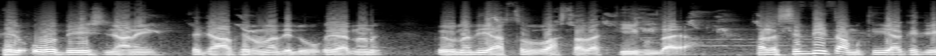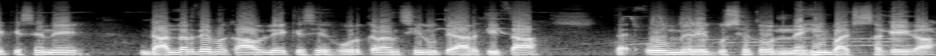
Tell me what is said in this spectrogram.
ਫਿਰ ਉਹ ਦੇਸ਼ ਜਾਣੇ ਤੇ ਜਾਂ ਫਿਰ ਉਹਨਾਂ ਦੇ ਲੋਕ ਜਾਣਨ ਕਿ ਉਹਨਾਂ ਦੀ ਅਰਥ ਵਿਵਸਥਾ ਦਾ ਕੀ ਹੁੰਦਾ ਆ। ਪਰ ਸਿੱਧੀ ਧਮਕੀ ਆ ਕਿ ਜੇ ਕਿਸੇ ਨੇ ਡਾਲਰ ਦੇ ਮੁਕਾਬਲੇ ਕਿਸੇ ਹੋਰ ਕਰੰਸੀ ਨੂੰ ਤਿਆਰ ਕੀਤਾ ਤਾਂ ਉਹ ਮੇਰੇ ਗੁੱਸੇ ਤੋਂ ਨਹੀਂ ਬਚ ਸਕੇਗਾ।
